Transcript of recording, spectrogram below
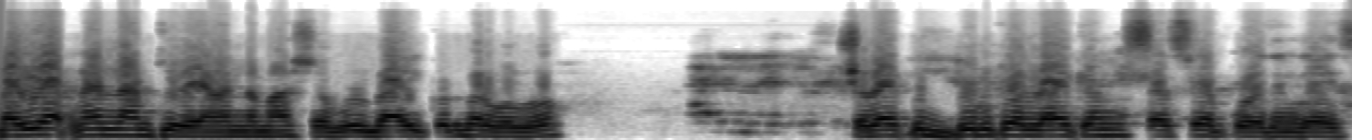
ভাই আপনার নাম কি ভাই? আমার নাম আশরাফুল ভাই, কতবার বলব? সবাই একটু দ্রুত লাইক এন্ড সাবস্ক্রাইব করে দেন গাইস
